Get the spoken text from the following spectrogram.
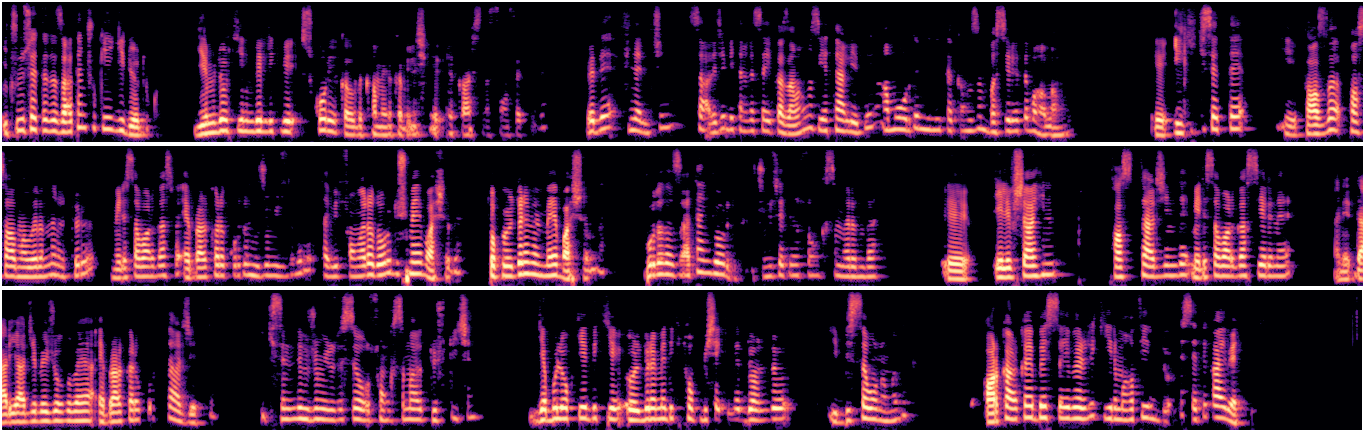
Üçüncü sette de zaten çok iyi gidiyorduk. 24-21'lik bir skor yakaladık Amerika Birleşik Devletleri karşısında son sette de. Ve de final için sadece bir tane sayı kazanmamız yeterliydi. Ama orada milli takımımızın basireti bağlandı. E, ilk iki sette e, fazla pas almalarından ötürü Melisa Vargas ve Ebrar Karakurt'un hücum yüzdeleri tabii sonlara doğru düşmeye başladı. Top öldürememeye başladı. Burada da zaten gördük. Üçüncü setin son kısımlarında e, Elif Şahin pas tercihinde Melisa Vargas yerine hani Derya Cebecioğlu veya Ebrar Karakurt'u tercih etti. İkisinin de hücum yüzdesi o son kısımlarda düştüğü için ya blok yedik ya öldüremedik. Top bir şekilde döndü. Biz savunamadık. Arka arkaya 5 sayı vererek 26-24'te seti kaybettik.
